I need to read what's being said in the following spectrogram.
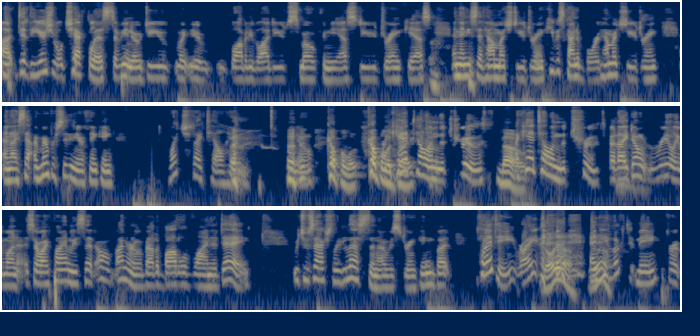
uh, did the usual checklist of, you know, do you, what you, blah, blah, blah, do you smoke? And yes. Do you drink? Yes. And then he said, how much do you drink? He was kind of bored. How much do you drink? And I said, I remember sitting there thinking, what should I tell him? You know, couple of couple I of I can't drinks. tell him the truth. no. I can't tell him the truth, but I don't really want to. So I finally said, oh, I don't know, about a bottle of wine a day, which was actually less than I was drinking, but plenty, right? Oh yeah. And yeah. he looked at me for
